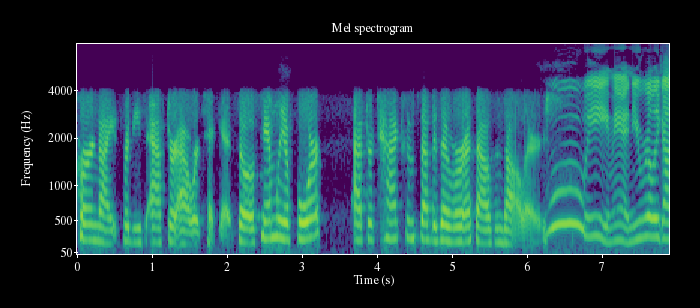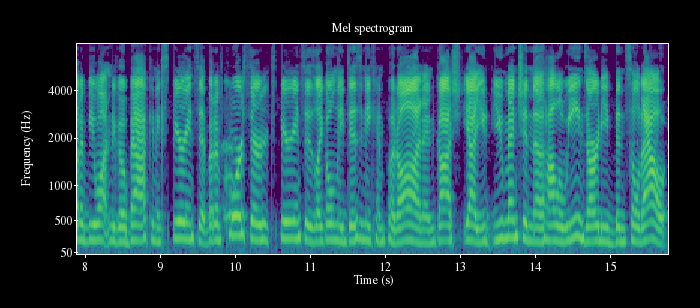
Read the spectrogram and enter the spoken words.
per night for these after hour tickets. So a family of four. After tax and stuff is over a thousand dollars. Ooh man, you really got to be wanting to go back and experience it. But of course, there are experiences like only Disney can put on. And gosh, yeah, you you mentioned the Halloween's already been sold out.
